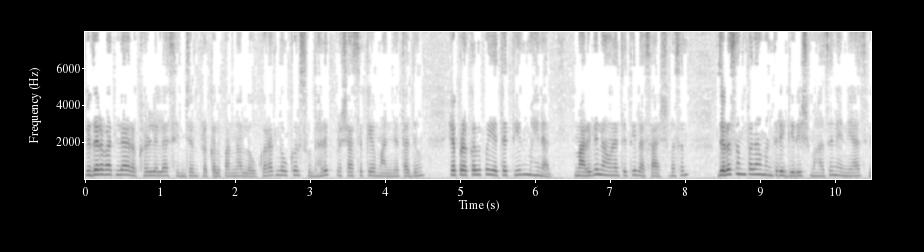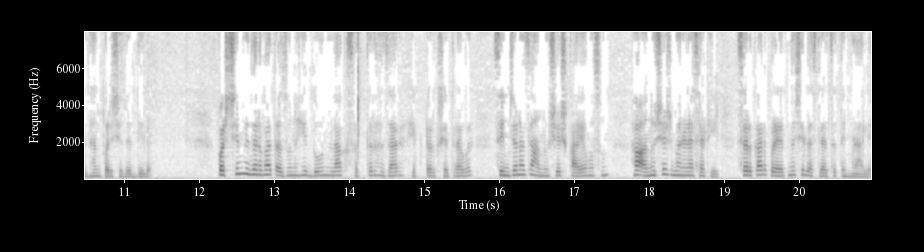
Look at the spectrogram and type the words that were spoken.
विदर्भातल्या रखडलेल्या सिंचन प्रकल्पांना लवकरात लवकर सुधारित प्रशासकीय मान्यता देऊन हे प्रकल्प येत्या तीन महिन्यात मार्गी लावण्यात येतील असं आश्वासन जलसंपदा मंत्री गिरीश महाजन यांनी आज विधान परिषदेत दिलं. पश्चिम विदर्भात अजूनही दोन लाख सत्तर हजार हेक्टर क्षेत्रावर सिंचनाचा अनुशेष कायम असून हा अनुशेष भरण्यासाठी सरकार प्रयत्नशील असल्याचं ते म्हणाले.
